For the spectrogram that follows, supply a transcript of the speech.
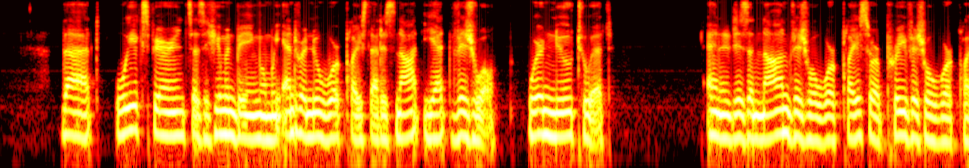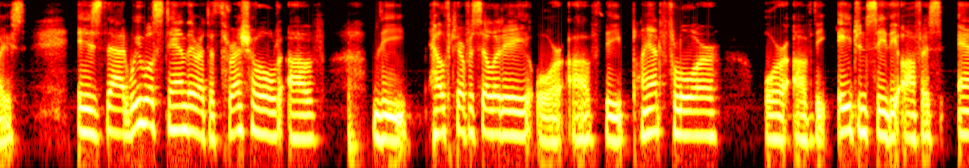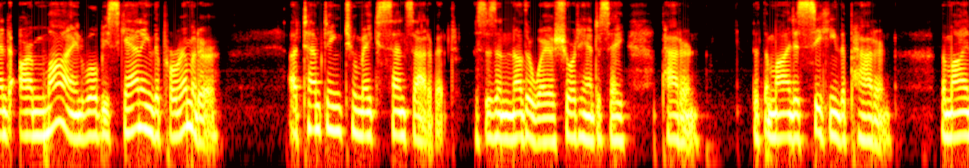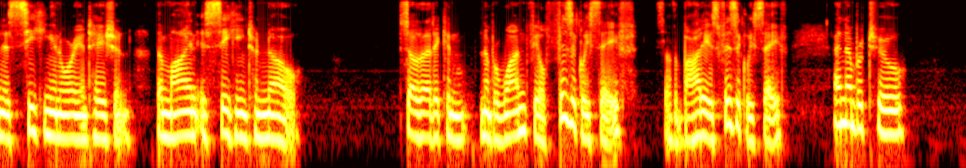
that we experience as a human being when we enter a new workplace that is not yet visual, we're new to it. And it is a non visual workplace or a pre visual workplace, is that we will stand there at the threshold of the healthcare facility or of the plant floor or of the agency, the office, and our mind will be scanning the perimeter, attempting to make sense out of it. This is another way, a shorthand to say pattern, that the mind is seeking the pattern. The mind is seeking an orientation the mind is seeking to know so that it can, number one, feel physically safe, so the body is physically safe, and number two,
